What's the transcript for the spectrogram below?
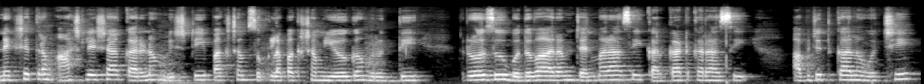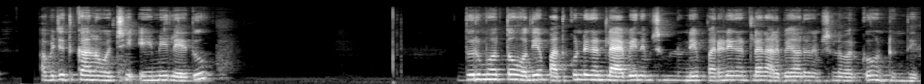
నక్షత్రం ఆశ్లేష కరణం విష్టి పక్షం శుక్లపక్షం యోగం వృద్ధి. రోజు బుధవారం జన్మరాశి కర్కాటక రాశి. అభిజిత్ కాలం వచ్చి అభిజిత్ కాలం వచ్చి ఏమీ లేదు. దుర్ముహూర్తం ఉదయం పదకొండు గంటల యాభై నిమిషం నుండి పన్నెండు గంటల నలభై ఆరు నిమిషాల వరకు ఉంటుంది.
